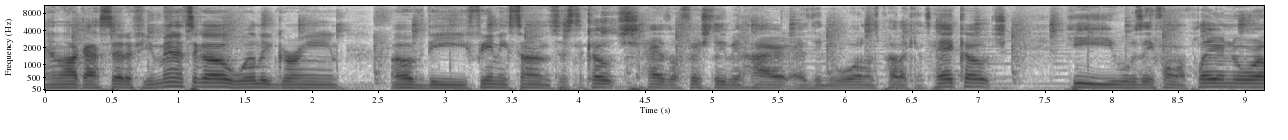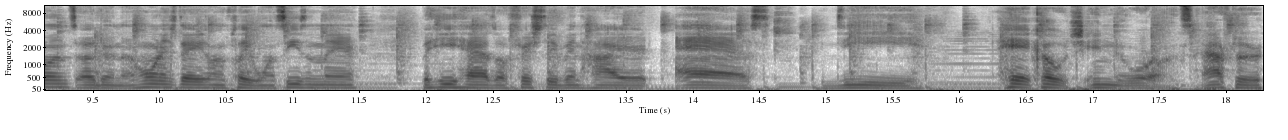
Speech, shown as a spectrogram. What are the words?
And like I said a few minutes ago, Willie Green of the Phoenix Suns assistant coach has officially been hired as the New Orleans Pelicans head coach. He was a former player in New Orleans uh, during the Hornets days, only played one season there, but he has officially been hired as the head coach in New Orleans after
